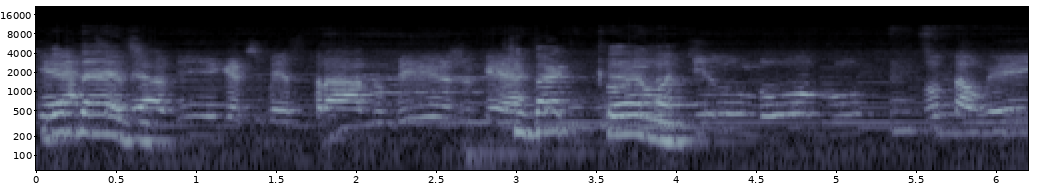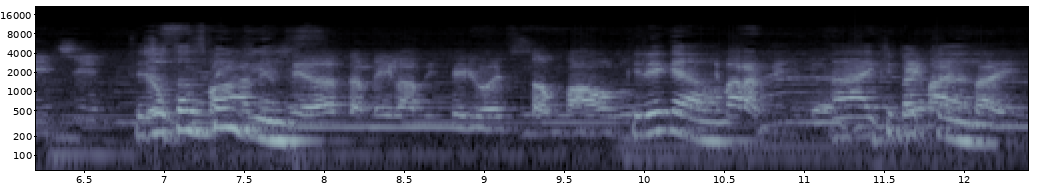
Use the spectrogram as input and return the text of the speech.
Kétia, Verdade. minha amiga de mestrado, beijo, Kétia. Que bacana. Eu aqui no novo, totalmente. Sejam todos bem-vindos. Jean, também lá do interior de São Paulo. Que legal. Que maravilha. Ai, que Quem bacana. mais tá aí?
